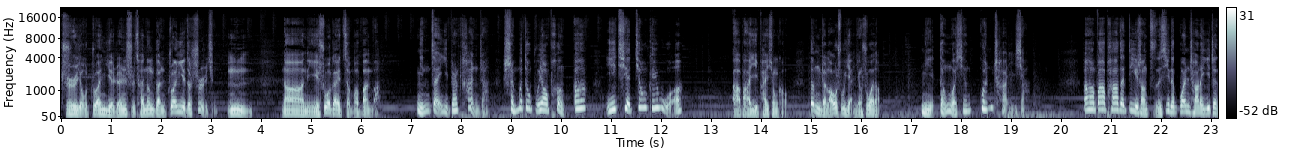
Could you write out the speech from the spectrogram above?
只有专业人士才能干专业的事情。嗯，那你说该怎么办吧？您在一边看着，什么都不要碰啊，一切交给我。阿巴一拍胸口，瞪着老鼠眼睛说道：“你等我先观察一下。”阿巴趴在地上仔细的观察了一阵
